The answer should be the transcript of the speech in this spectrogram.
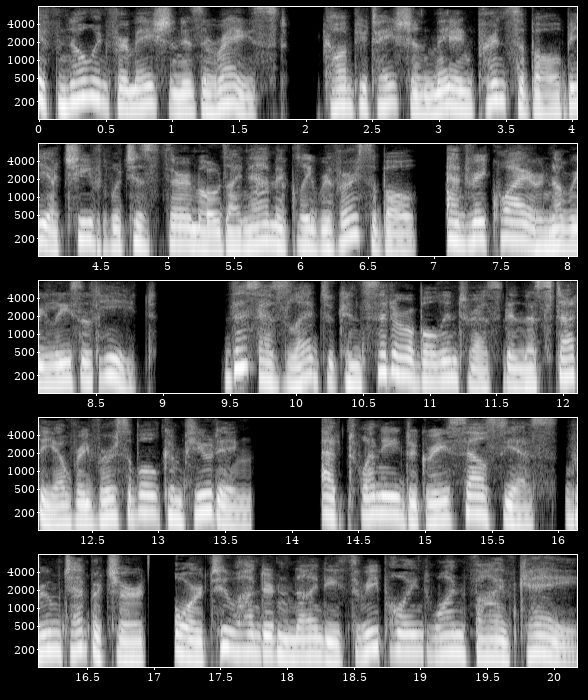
If no information is erased, computation may in principle be achieved which is thermodynamically reversible, and require no release of heat. This has led to considerable interest in the study of reversible computing. At 20 degrees Celsius room temperature, or 293.15 K,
